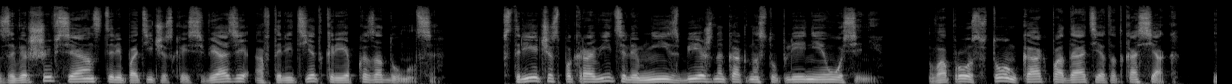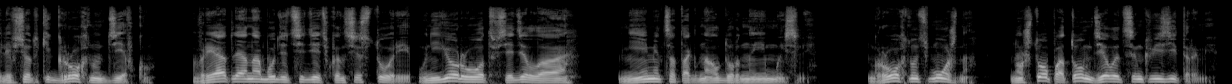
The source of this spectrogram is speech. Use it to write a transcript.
Завершив сеанс телепатической связи, авторитет крепко задумался. Встреча с покровителем неизбежна, как наступление осени. Вопрос в том, как подать этот косяк. Или все-таки грохнуть девку. Вряд ли она будет сидеть в консистории. У нее рот, все дела. Немец отогнал дурные мысли. Грохнуть можно, но что потом делать с инквизиторами?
